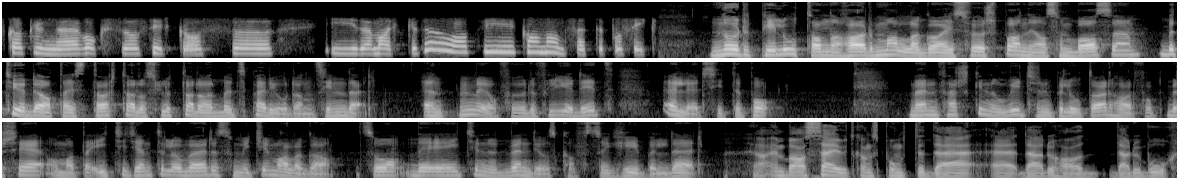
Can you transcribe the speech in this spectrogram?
skal kunne vokse og styrke oss eh, i det markedet, og at vi kan ansette på sikt. Når pilotene har Malaga i Sør-Spania som base, betyr det at de starter og slutter arbeidsperiodene sine der enten ved å føre flyet dit, eller sitte på. Men ferske Norwegian-piloter har fått beskjed om at de ikke kommer til å være så mye i Malaga, så det er ikke nødvendig å skaffe seg hybel der. Ja, En base er utgangspunktet der, eh, der, du, har, der du, bor.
